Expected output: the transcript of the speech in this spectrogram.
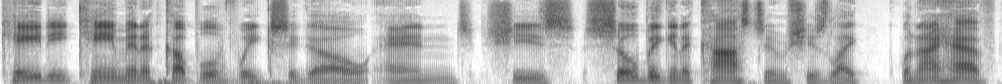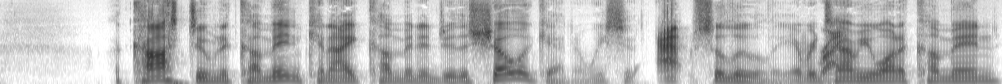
Katie came in a couple of weeks ago and she's so big in a costume. She's like, when I have a costume to come in, can I come in and do the show again? And we said, absolutely. Every Right. time you want to come in,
